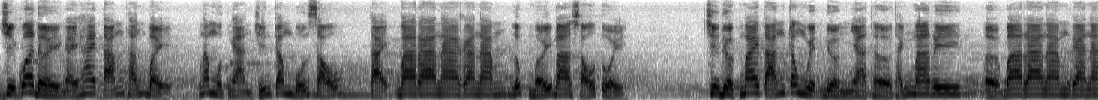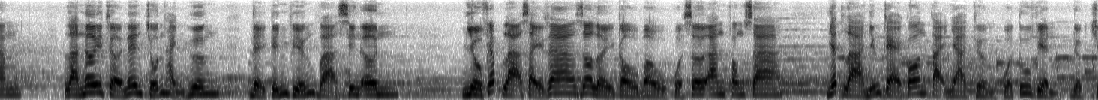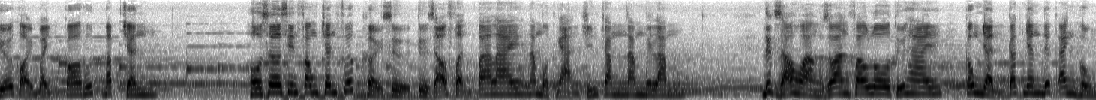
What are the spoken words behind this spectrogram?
Chị qua đời ngày 28 tháng 7 năm 1946 tại Baranaganam lúc mới 36 tuổi. Chị được mai táng trong nguyện đường nhà thờ Thánh Mary ở Baranam là nơi trở nên chốn hành hương để kính viếng và xin ơn. Nhiều phép lạ xảy ra do lời cầu bầu của sơ An Phong Sa, nhất là những trẻ con tại nhà trường của tu viện được chữa khỏi bệnh co rút bắp chân. Hồ sơ xin phong chân phước khởi sự từ giáo phận Pa Lai năm 1955. Đức Giáo hoàng Gioan Phaolô thứ hai công nhận các nhân đức anh hùng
